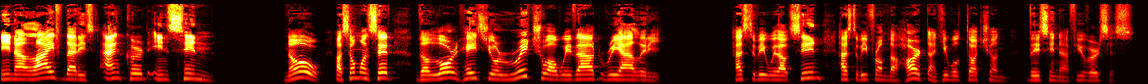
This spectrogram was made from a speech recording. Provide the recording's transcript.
in a life that is anchored in sin. No, as someone said, the Lord hates your ritual without reality. Has to be without sin, has to be from the heart, and he will touch on this in a few verses.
